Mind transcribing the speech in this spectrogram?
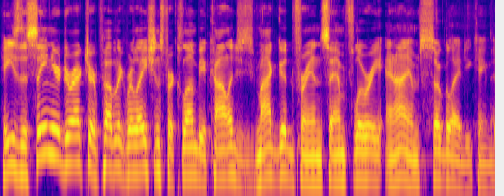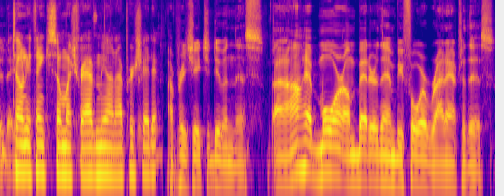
He's the Senior Director of Public Relations for Columbia College. He's my good friend, Sam Fleury, and I am so glad you came today. Tony, thank you so much for having me on. I appreciate it. I appreciate you doing this. Uh, I'll have more on Better Than Before right after this.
